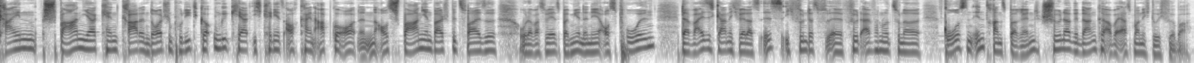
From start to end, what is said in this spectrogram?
kein Spanier kennt gerade einen deutschen Politiker. Umgekehrt, ich kenne jetzt auch keinen Abgeordneten aus Spanien beispielsweise oder was wäre jetzt bei mir in der Nähe aus Polen. Da weiß ich gar nicht, wer das ist. Ich finde, das äh, führt einfach nur zu einer großen Intransparenz. Schöner Gedanke, aber erstmal nicht durchführbar.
